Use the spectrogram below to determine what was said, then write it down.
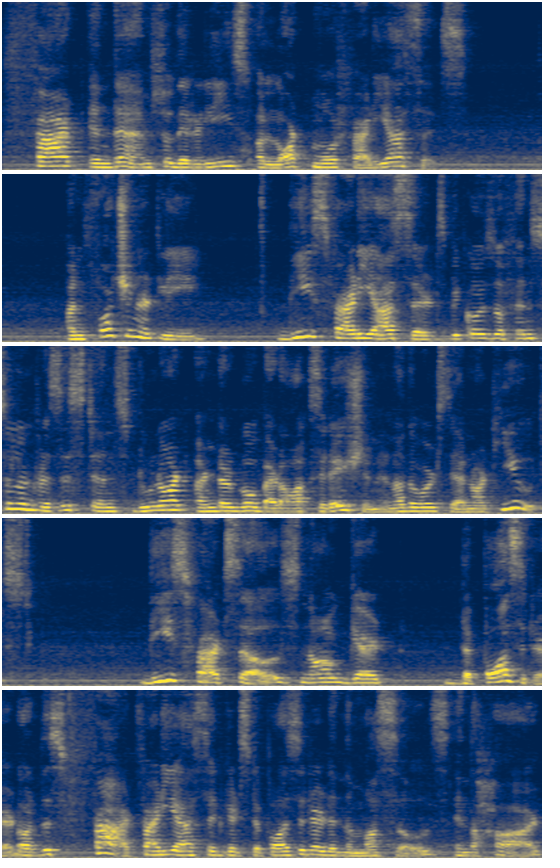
fat in them, so they release a lot more fatty acids. Unfortunately, these fatty acids, because of insulin resistance, do not undergo beta oxidation. In other words, they are not used. These fat cells now get deposited, or this fat, fatty acid, gets deposited in the muscles, in the heart,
